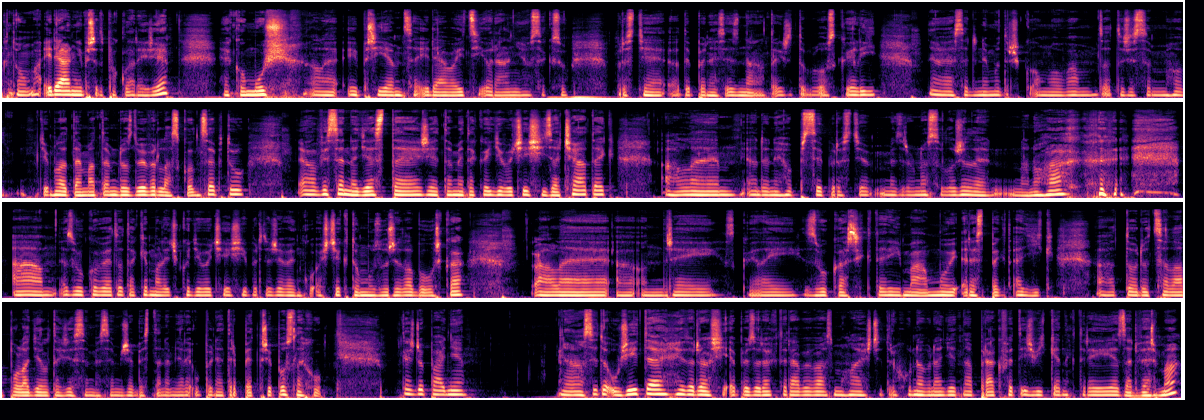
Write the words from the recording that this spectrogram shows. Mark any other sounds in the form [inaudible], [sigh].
k tomu má ideální předpoklady, že? Jako muž, ale i příjemce, i dávající orálního sexu. Prostě ty penisy zná, takže to bylo skvělý. Já se Denimu trošku omlouvám za to, že jsem ho tímhle tématem dost vyvedla z konceptu. Vy se neděste, že tam je takový divočejší začátek, ale Dennyho psy prostě mi zrovna složili na nohách [laughs] a zvukově je to taky maličko divočejší, protože venku ještě k tomu zuřila bouřka, ale Ondřej, skvělý zvukař, který má můj respekt a dík, to docela poladil, takže si myslím, že byste neměli úplně trpět při poslechu. Každopádně si to užijte, je to další epizoda, která by vás mohla ještě trochu navnadit na Prague Fetish Weekend, který je za dveřma.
